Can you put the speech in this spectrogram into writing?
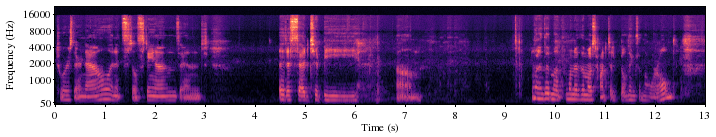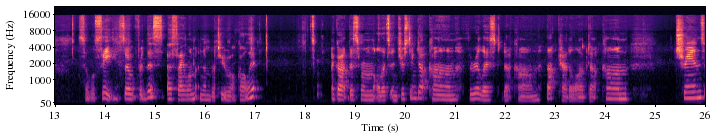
tours there now and it still stands and it is said to be um, one of the mo- one of the most haunted buildings in the world. So we'll see. So for this asylum number two, I'll call it. I got this from allthat'sinteresting.com, thrillist.com, thoughtcatalog.com, trans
